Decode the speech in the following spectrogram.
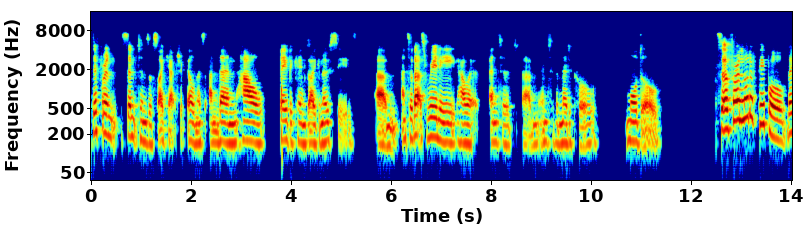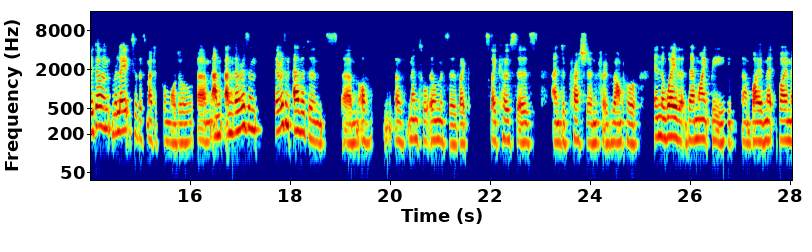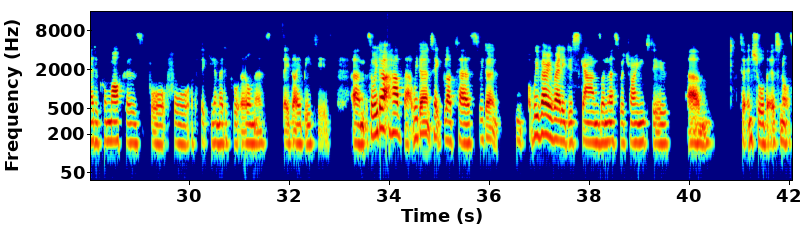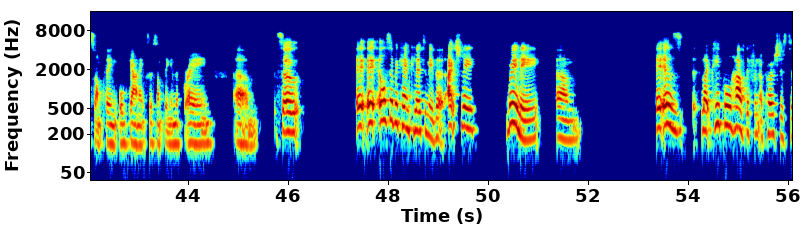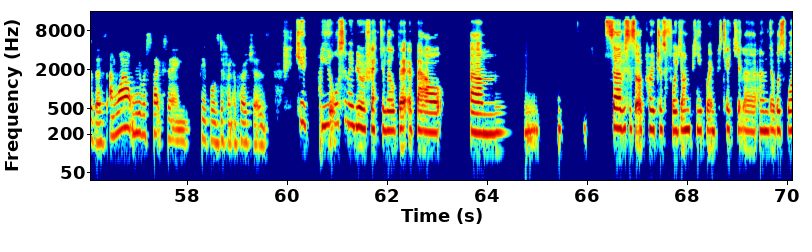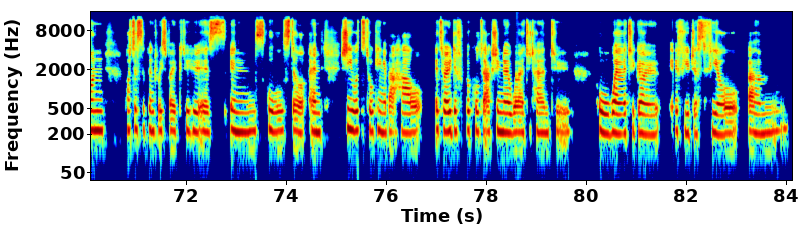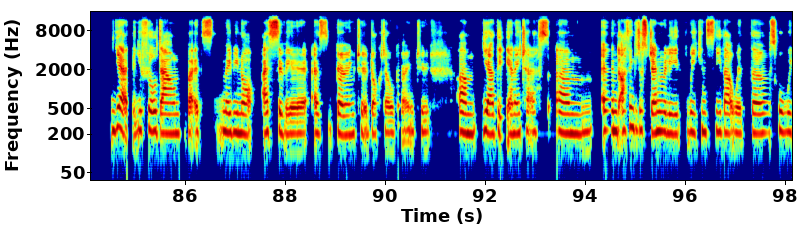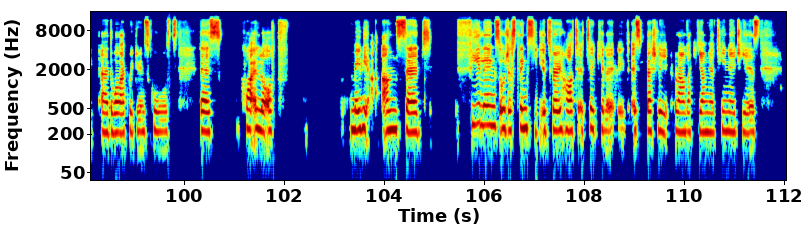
different symptoms of psychiatric illness and then how they became diagnoses um, and so that's really how it entered um, into the medical model. So for a lot of people, they don't relate to this medical model, um, and and there isn't there isn't evidence um, of of mental illnesses like psychosis and depression, for example, in the way that there might be um, biomed- biomedical markers for for a particular medical illness, say diabetes. Um, so we don't have that. We don't take blood tests. We don't. We very rarely do scans unless we're trying to um, to ensure that it's not something organic, so something in the brain. Um, so it, it, also became clear to me that actually, really, um, it is like people have different approaches to this, and why aren't we respecting people's different approaches? Could you also maybe reflect a little bit about um, services or approaches for young people in particular? Um, there was one participant we spoke to who is in school still, and she was talking about how it's very difficult to actually know where to turn to or where to go if you just feel um, yeah you feel down but it's maybe not as severe as going to a doctor or going to um yeah the nhs um and i think just generally we can see that with the school we uh, the work we do in schools there's quite a lot of maybe unsaid feelings or just things it's very hard to articulate especially around like younger teenage years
